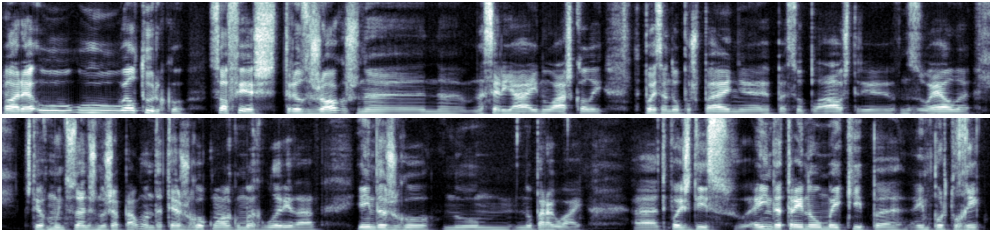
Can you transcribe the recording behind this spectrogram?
Ora, o, o El Turco só fez 13 jogos na, na, na Série A e no Ascoli. Depois andou por Espanha, passou pela Áustria, Venezuela. Esteve muitos anos no Japão, onde até jogou com alguma regularidade. E ainda jogou no, no Paraguai. Ah, depois disso, ainda treinou uma equipa em Porto Rico.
